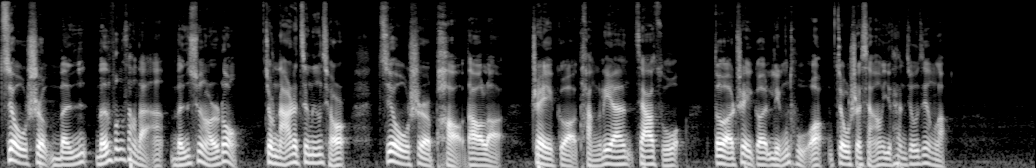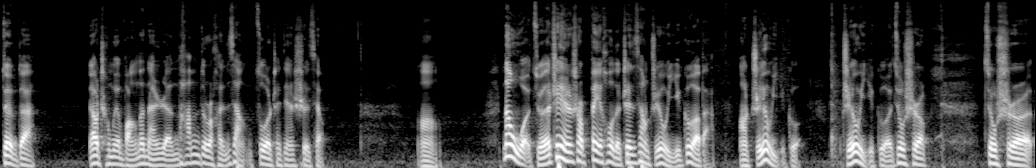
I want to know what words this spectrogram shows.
就是闻闻风丧胆、闻讯而动，就是拿着精灵球，就是跑到了这个坦格利安家族的这个领土，就是想要一探究竟了，对不对？要成为王的男人，他们就是很想做这件事情。嗯，那我觉得这件事背后的真相只有一个吧？啊，只有一个，只有一个，就是。就是，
